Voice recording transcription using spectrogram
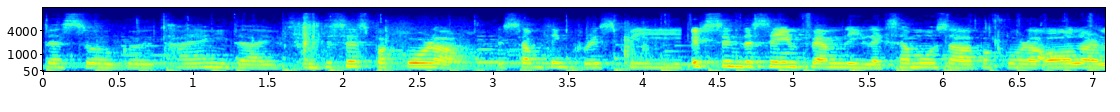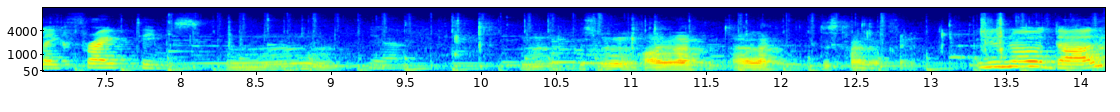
That's so good. Tiny dive. And this is pakora. It's something crispy. It's in the same family like samosa, pakora. All are like fried things. Mm. Yeah. Mm. This, mm, I like I like this kind of thing. You know dal?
